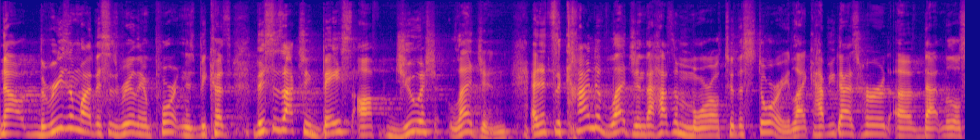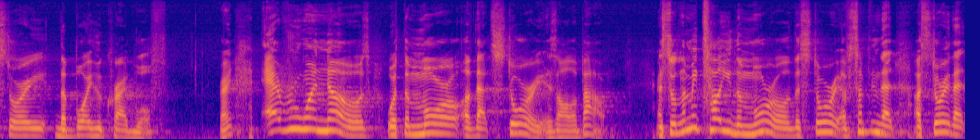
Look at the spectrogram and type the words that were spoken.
Now, the reason why this is really important is because this is actually based off Jewish legend, and it's the kind of legend that has a moral to the story. Like, have you guys heard of that little story, The Boy Who Cried Wolf? Right? Everyone knows what the moral of that story is all about. And so let me tell you the moral of the story of something that a story that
